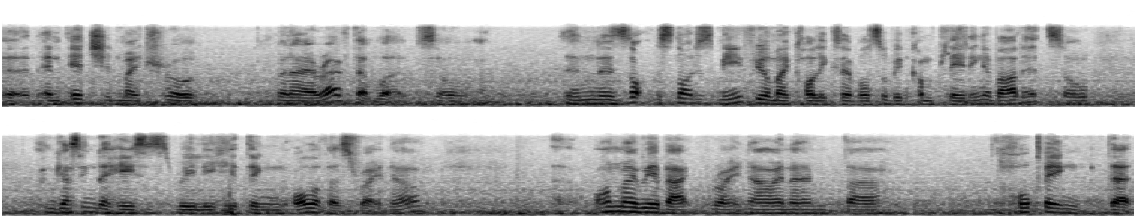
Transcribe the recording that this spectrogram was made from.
uh, an itch in my throat when I arrived at work. So and it's not it's not just me. A few of my colleagues have also been complaining about it. So I'm guessing the haze is really hitting all of us right now. Uh, on my way back right now, and I'm uh, hoping that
